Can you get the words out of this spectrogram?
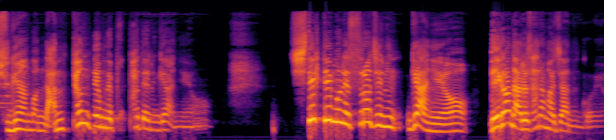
중요한 건 남편 때문에 폭파되는 게 아니에요. 시댁 때문에 쓰러지는 게 아니에요. 내가 나를 사랑하지 않는 거예요.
